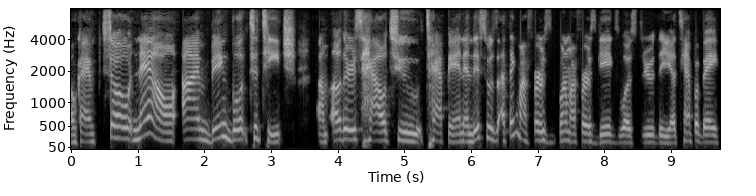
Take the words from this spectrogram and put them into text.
Okay, so now I'm being booked to teach. Um, others how to tap in. And this was, I think, my first one of my first gigs was through the uh, Tampa Bay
